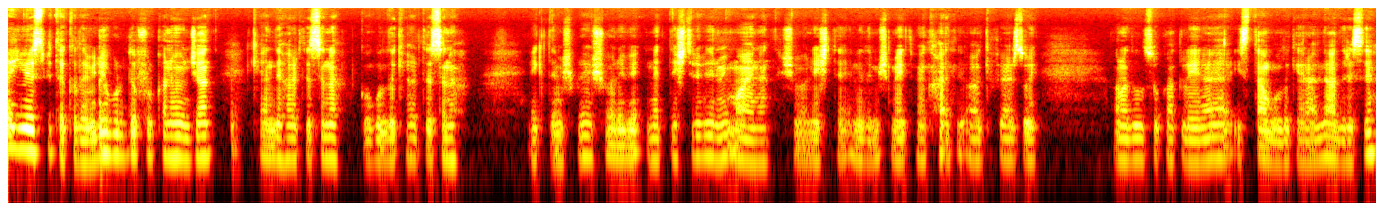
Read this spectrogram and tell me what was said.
Ve USB takılabiliyor. Burada Furkan Öncan kendi haritasını, Google'daki haritasını eklemiş buraya. Şöyle bir netleştirebilir miyim? Aynen. Şöyle işte ne demiş? Mehmet Mekali, Akif Ersoy, Anadolu Sokak Leyla İstanbul'daki herhalde adresi.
